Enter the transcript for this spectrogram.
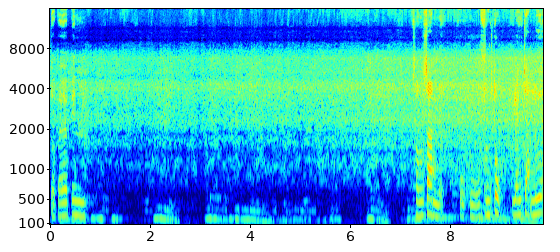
ต่อไปเป็นสองสั้นอะโอ้โหฝนตกแรงจัดเลย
